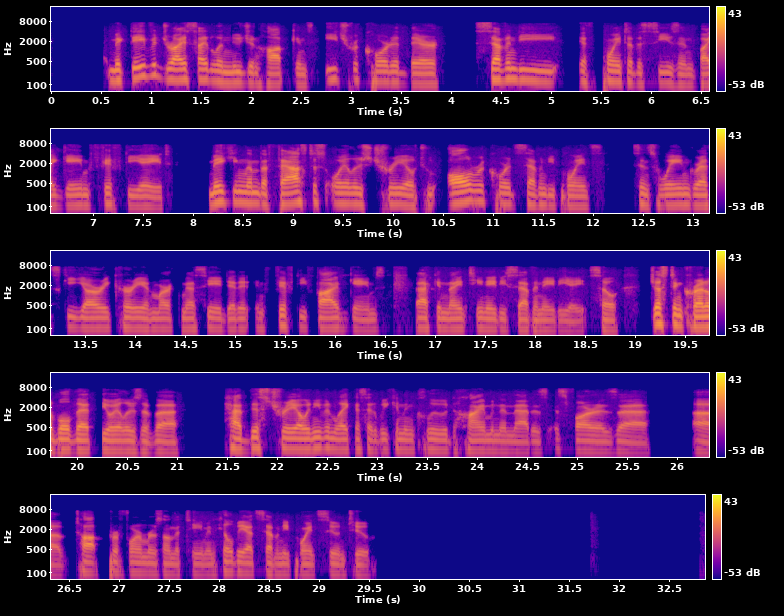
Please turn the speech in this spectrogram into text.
McDavid, Draisaitl, and Nugent Hopkins each recorded their 70th point of the season by game 58, making them the fastest Oilers trio to all record 70 points since Wayne Gretzky, Jari Kurri, and Mark Messier did it in 55 games back in 1987-88. So just incredible that the Oilers have uh, had this trio, and even like I said, we can include Hyman in that as as far as uh, uh, top performers on the team, and he'll be at 70 points soon too.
